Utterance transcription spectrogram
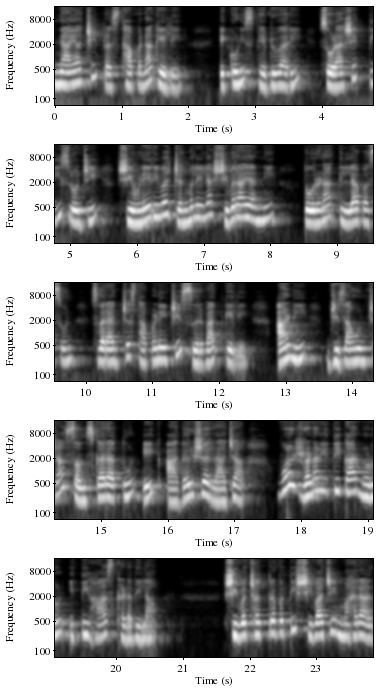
न्यायाची प्रस्थापना केली. एकोणीस फेब्रुवारी सोळाशे तीस रोजी शिवनेरीवर जन्मलेल्या शिवरायांनी तोरणा किल्ल्यापासून स्वराज्य स्थापनेची सुरुवात केली आणि जिजाऊंच्या संस्कारातून एक आदर्श राजा व रणनीतिकार म्हणून इतिहास घडविला. शिवछत्रपती शिवाजी महाराज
